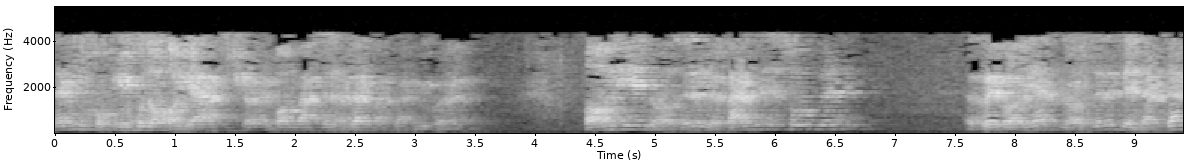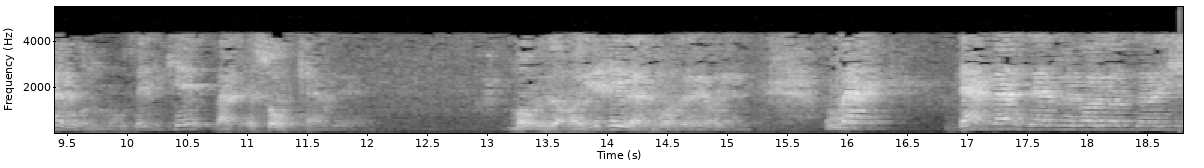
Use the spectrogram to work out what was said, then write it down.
نگیم خب این خدا آیه است چرا امام بحث نظر مطرح می‌کنه؟ آیه ناظر به وضع صوبه روایت ناظر به نظر به اون موضعی که وضع صوب کرده. مورد آیه غیر از مورد روایت. اون وقت در بعضی از روایات داره که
